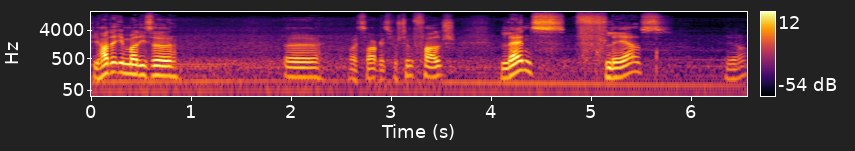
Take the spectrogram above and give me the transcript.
die hatte immer diese äh, ich sage es bestimmt falsch, Lens Flares, ja,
